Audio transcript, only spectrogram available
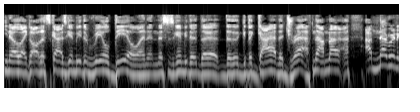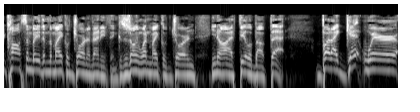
you know, like, oh, this guy's going to be the real deal and, and this is going to be the, the, the, the guy of the draft. Now, I'm not, I'm never going to call somebody the Michael Jordan of anything because there's only one Michael Jordan. You know how I feel about that. But I get where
